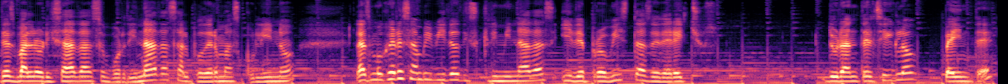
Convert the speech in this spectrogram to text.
Desvalorizadas, subordinadas al poder masculino, las mujeres han vivido discriminadas y deprovistas de derechos. Durante el siglo XX,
